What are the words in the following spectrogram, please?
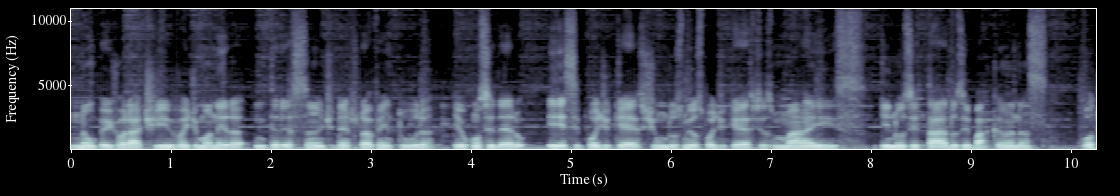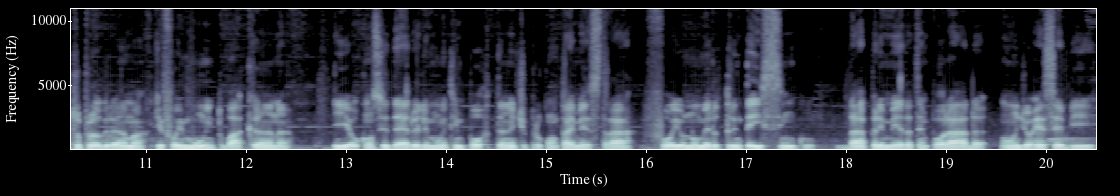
não pejorativa e de maneira interessante dentro da aventura. Eu considero esse podcast um dos meus podcasts mais inusitados e bacanas. Outro programa que foi muito bacana e eu considero ele muito importante para o Contar e Mestrar, foi o número 35 da primeira temporada, onde eu recebi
